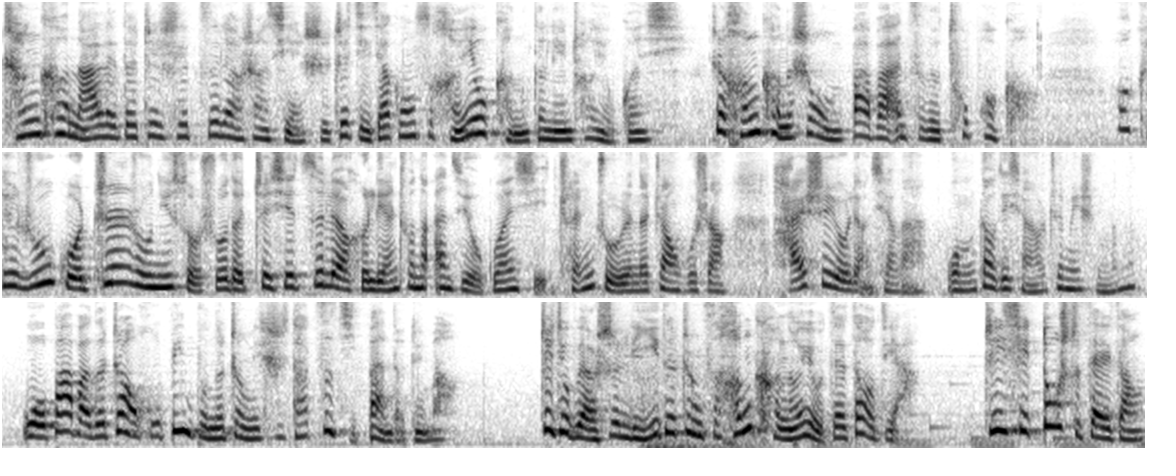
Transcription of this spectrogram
陈科拿来的这些资料上显示，这几家公司很有可能跟联创有关系，这很可能是我们爸爸案子的突破口。OK，如果真如你所说的，这些资料和联创的案子有关系，陈主任的账户上还是有两千万，我们到底想要证明什么呢？我爸爸的账户并不能证明是他自己办的，对吗？这就表示李毅的证词很可能有在造假，这一切都是栽赃。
